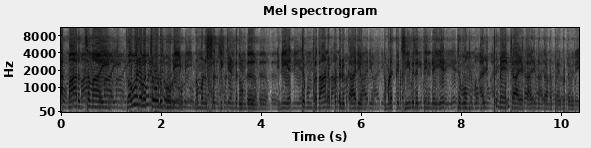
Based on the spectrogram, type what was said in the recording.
ആത്മാർത്ഥമായി ഗൗരവത്തോടുകൂടി നമ്മൾ ശ്രദ്ധിക്കേണ്ടതുണ്ട്. ഇനി ഏറ്റവും പ്രധാനപ്പെട്ട ഒരു കാര്യം നമ്മുടെ ജീവിതത്തിന്റെ ഏറ്റവും അൾട്ടിമേറ്റ് ആയ കാര്യം എന്താണ് പ്രിയപ്പെട്ടവരെ?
